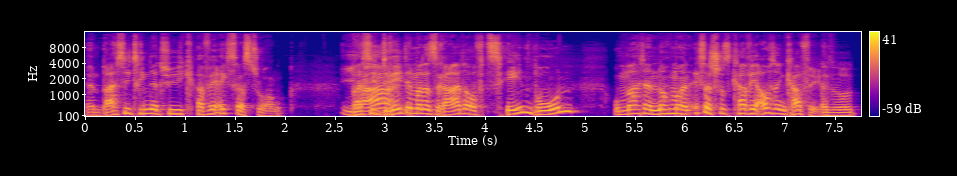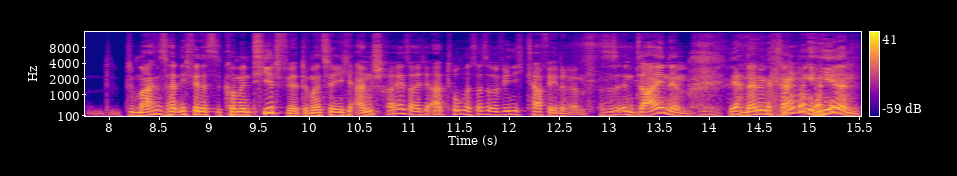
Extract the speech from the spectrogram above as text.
Ähm, Basti trinkt natürlich Kaffee extra strong. Basti Ja. dreht immer das Rad auf 10 Bohnen und macht dann nochmal einen extra Schuss Kaffee auf seinen Kaffee. Also, du magst es halt nicht, wenn es kommentiert wird. Du meinst, wenn ich anschreie, sage ich, ah, Thomas, da ist aber wenig Kaffee drin. Das ist in deinem, in deinem kranken Hirn.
